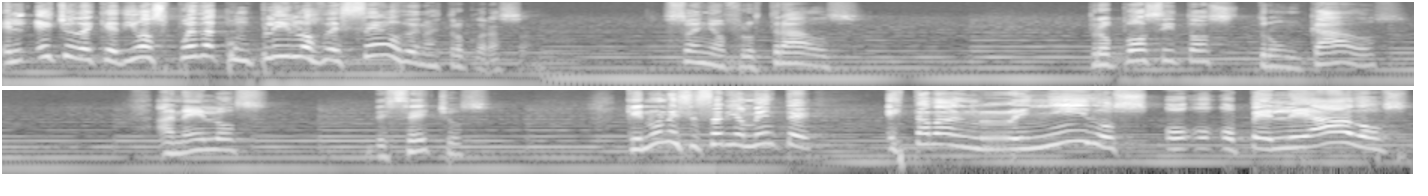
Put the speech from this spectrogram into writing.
el hecho de que Dios pueda cumplir los deseos de nuestro corazón. Sueños frustrados, propósitos truncados, anhelos desechos, que no necesariamente estaban reñidos o, o peleados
